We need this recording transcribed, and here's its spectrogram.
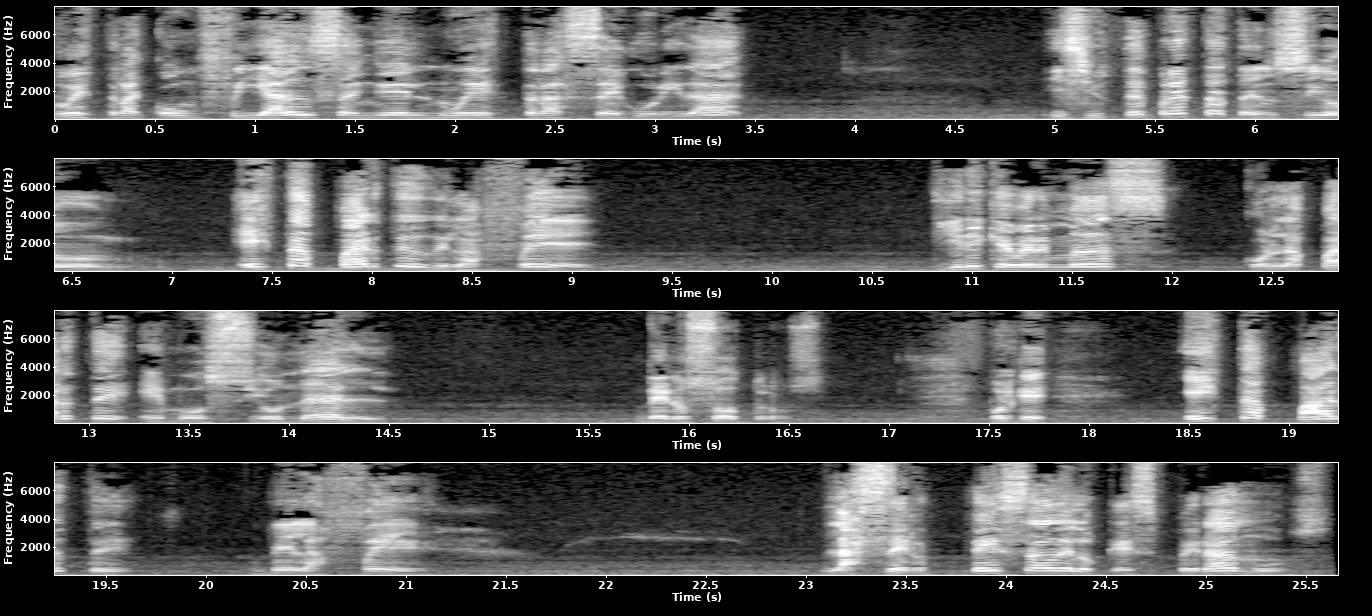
nuestra confianza en Él, nuestra seguridad. Y si usted presta atención, esta parte de la fe tiene que ver más con la parte emocional de nosotros. Porque esta parte de la fe, la certeza de lo que esperamos,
